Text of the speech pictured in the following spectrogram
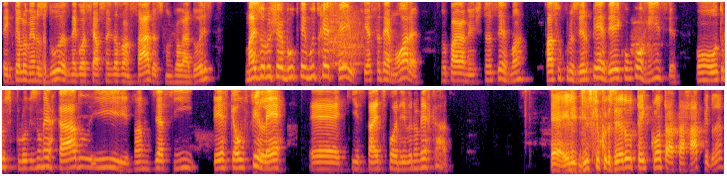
tem pelo menos duas negociações avançadas com jogadores, mas o Luxemburgo tem muito receio que essa demora no pagamento de transferban faça o Cruzeiro perder concorrência com outros clubes no mercado e, vamos dizer assim, perca o filé é, que está disponível no mercado. É, ele diz que o Cruzeiro tem que contratar rápido, né?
